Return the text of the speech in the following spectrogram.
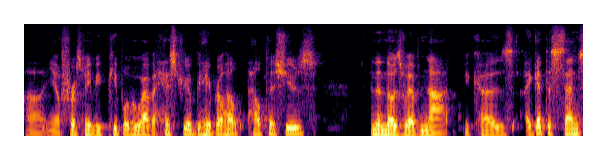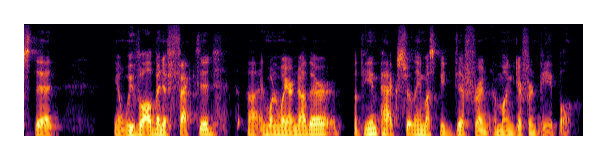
Uh, you know, first, maybe people who have a history of behavioral health, health issues, and then those who have not, because I get the sense that, you know, we've all been affected uh, in one way or another, but the impact certainly must be different among different people.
